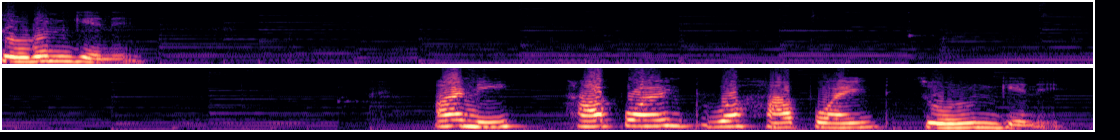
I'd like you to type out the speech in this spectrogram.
जोडून घेणे. आणि हा पॉइंट व हा पॉइंट जोडून घेणे.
